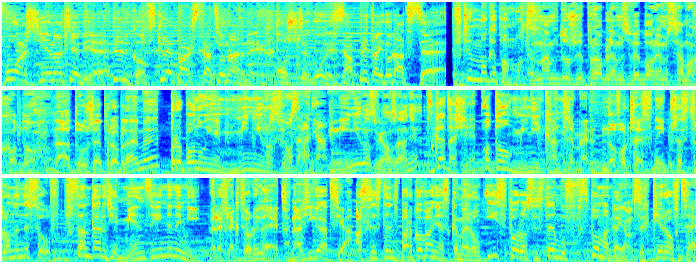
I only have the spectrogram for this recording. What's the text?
właśnie na Ciebie. Tylko w sklepach stacjonarnych. O szczegóły zapytaj doradcę. W czym mogę pomóc? Mam duży problem z wyborem samochodu. Na duże problemy proponuję mini rozwiązania. Mini rozwiązanie? Zgadza się. Oto Mini Countryman. Nowoczesny i przestronny SUV. W standardzie m.in. reflektory LED, nawigacja, asystent parkowania z kamerą i sporo systemów wspomagających kierowcę.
